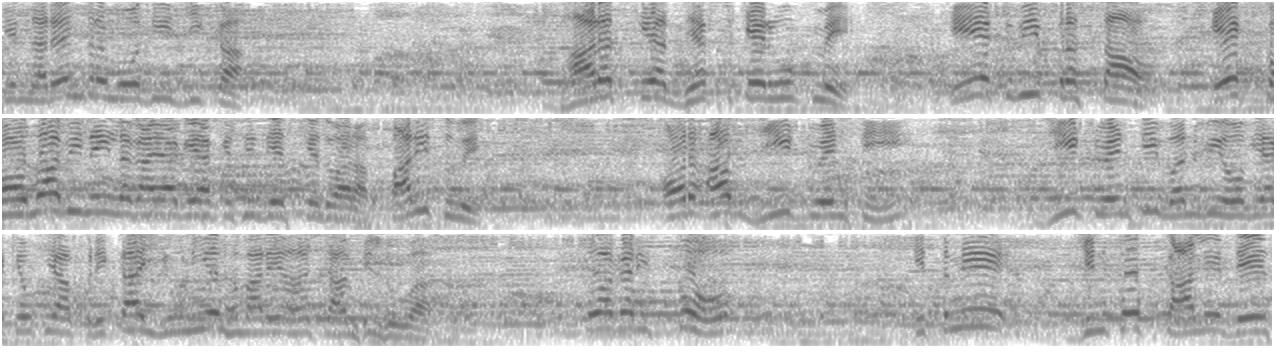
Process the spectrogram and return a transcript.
कि नरेंद्र मोदी जी का भारत के अध्यक्ष के रूप में एक भी प्रस्ताव, एक कौमा भी नहीं लगाया गया किसी देश के द्वारा, पारित हुए। और अब G twenty G twenty one भी हो गया क्योंकि अफ्रीका यूनियन हमारे यहाँ शामिल हुआ। तो अगर इसको इतने जिनको काले देश,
